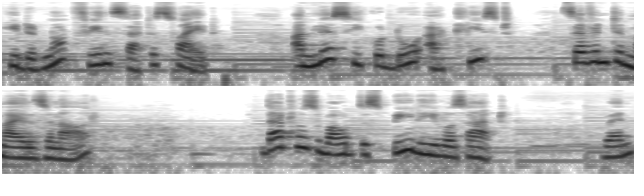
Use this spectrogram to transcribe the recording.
He did not feel satisfied unless he could do at least 70 miles an hour. That was about the speed he was at when,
